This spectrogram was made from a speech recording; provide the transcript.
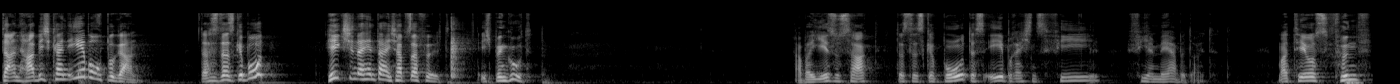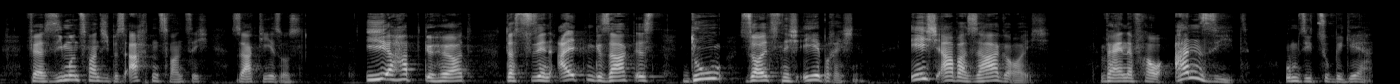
dann habe ich keinen Ehebruch begangen. Das ist das Gebot. Häkchen dahinter, ich habe es erfüllt. Ich bin gut. Aber Jesus sagt, dass das Gebot des Ehebrechens viel, viel mehr bedeutet. Matthäus 5, Vers 27 bis 28 sagt Jesus, ihr habt gehört, dass zu den Alten gesagt ist, du sollst nicht Ehe brechen. Ich aber sage euch, wer eine Frau ansieht, um sie zu begehren,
